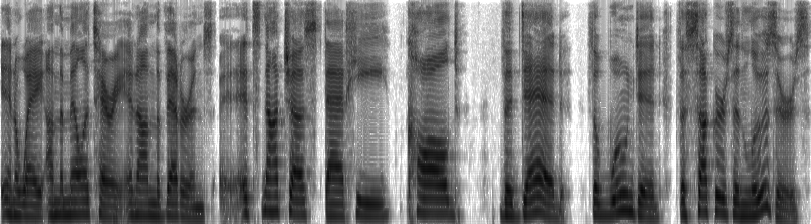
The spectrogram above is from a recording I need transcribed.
in a way, on the military and on the veterans, it's not just that he called the dead the wounded, the suckers and losers.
